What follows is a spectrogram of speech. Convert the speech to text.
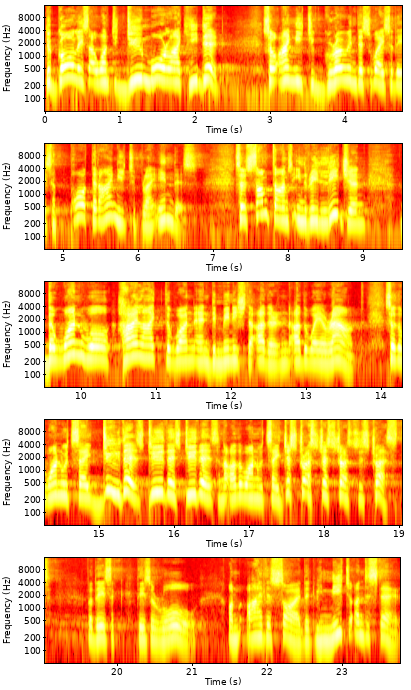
The goal is I want to do more like he did. So I need to grow in this way. So there's a part that I need to play in this. So sometimes in religion, the one will highlight the one and diminish the other, and the other way around. So the one would say, Do this, do this, do this. And the other one would say, Just trust, just trust, just trust. But there's a, there's a role on either side that we need to understand.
